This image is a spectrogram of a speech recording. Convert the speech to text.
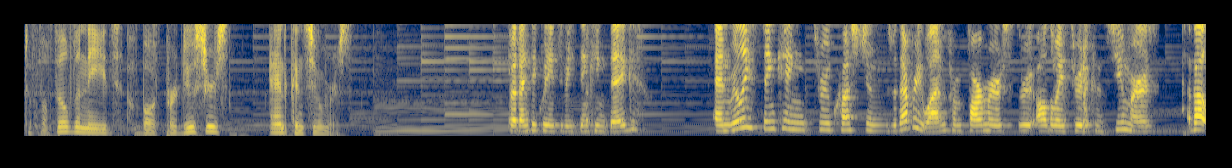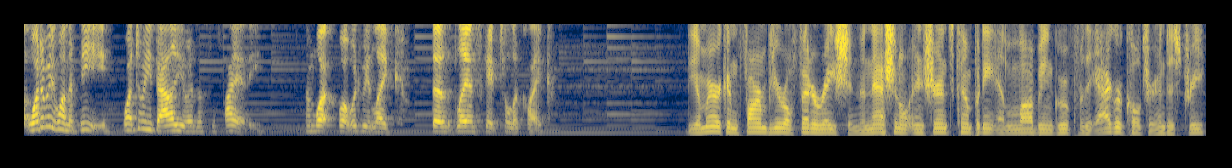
to fulfill the needs of both producers and consumers. But I think we need to be thinking big and really thinking through questions with everyone from farmers through all the way through to consumers about what do we want to be? What do we value as a society? And what what would we like the landscape to look like? The American Farm Bureau Federation, a national insurance company and lobbying group for the agriculture industry,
